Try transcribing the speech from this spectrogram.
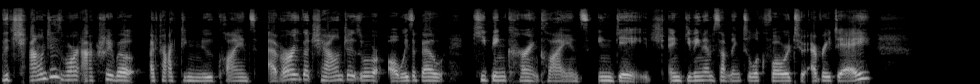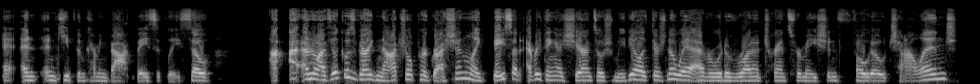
the challenges weren't actually about attracting new clients ever. The challenges were always about keeping current clients engaged and giving them something to look forward to every day and and keep them coming back basically. So I, I don't know. I feel like it was a very natural progression. Like based on everything I share on social media, like there's no way I ever would have run a transformation photo challenge,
